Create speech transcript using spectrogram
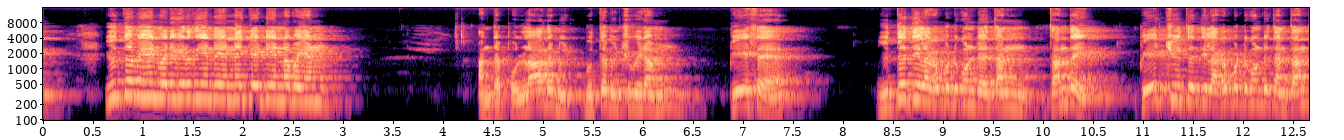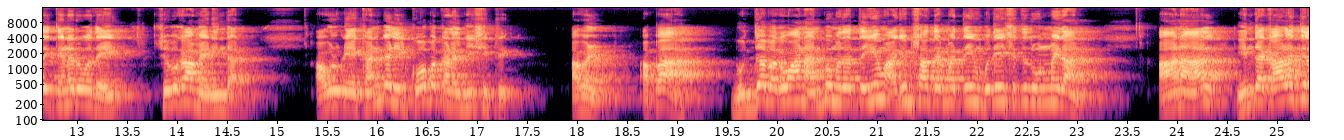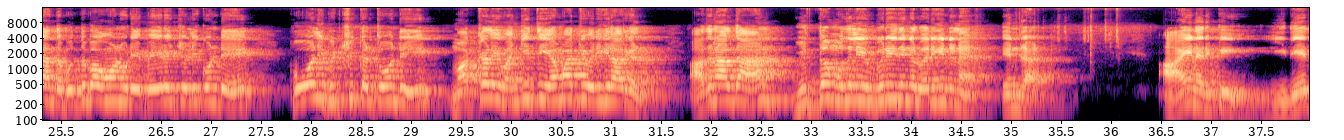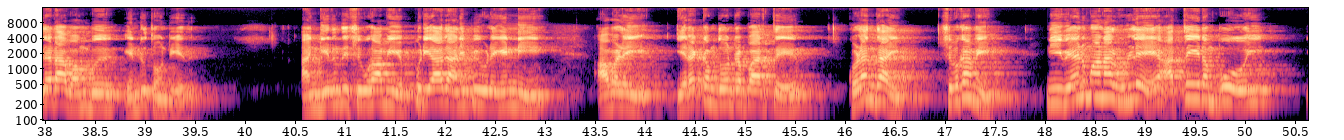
யுத்தம் ஏன் வருகிறது என்று என்னை கேட்டு என்ன பயன்? அந்த பொல்லாத புத்த பிட்சுவிடம் பேச யுத்தத்தில் அகப்பட்டு கொண்ட தன் தந்தை பேச்சு யுத்தத்தில் அகப்பட்டு கொண்டு தன் தந்தை திணறுவதை சிவகாமி அறிந்தாள் அவளுடைய கண்களில் கோபக்கணல் வீசிற்று. அவள் அப்பா புத்த பகவான் அன்பு மதத்தையும் அகிம்சா தர்மத்தையும் உபதேசித்தது உண்மைதான். ஆனால் இந்த காலத்தில் அந்த புத்த பகவானுடைய பெயரை சொல்லிக்கொண்டு போலி பிட்சுக்கள் தோன்றி மக்களை வஞ்சித்து ஏமாற்றி வருகிறார்கள். அதனால்தான் யுத்தம் முதலிய விபரீதங்கள் வருகின்றன என்றார். ஆயனருக்கு இதேதடா வம்பு என்று தோன்றியது. அங்கிருந்து சிவகாமி எப்படியாவது அனுப்பிவிட எண்ணி அவளை இரக்கம் தோன்ற பார்த்து குழந்தாய் சிவகாமி நீ வேணுமானால் உள்ளே அத்தையிடம் போய்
